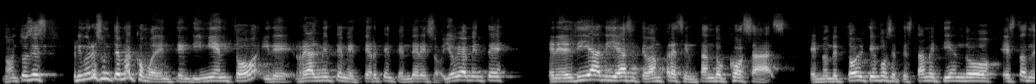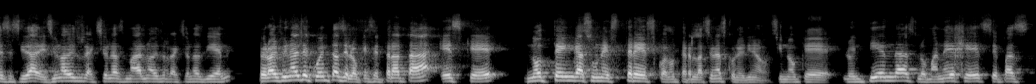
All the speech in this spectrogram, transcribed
¿no? Entonces, primero es un tema como de entendimiento y de realmente meterte a entender eso. Y obviamente en el día a día se te van presentando cosas en donde todo el tiempo se te está metiendo estas necesidades y una vez reaccionas mal, una vez reaccionas bien, pero al final de cuentas de lo que se trata es que no tengas un estrés cuando te relacionas con el dinero, sino que lo entiendas, lo manejes, sepas,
